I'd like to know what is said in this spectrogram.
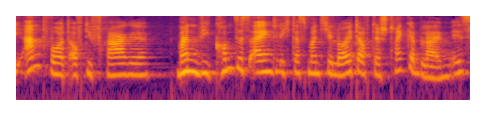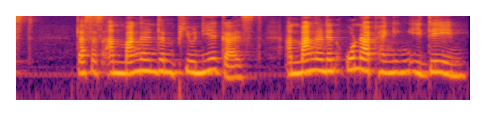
Die Antwort auf die Frage, Mann, wie kommt es eigentlich, dass manche Leute auf der Strecke bleiben, ist, dass es an mangelndem Pioniergeist, an mangelnden unabhängigen Ideen,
